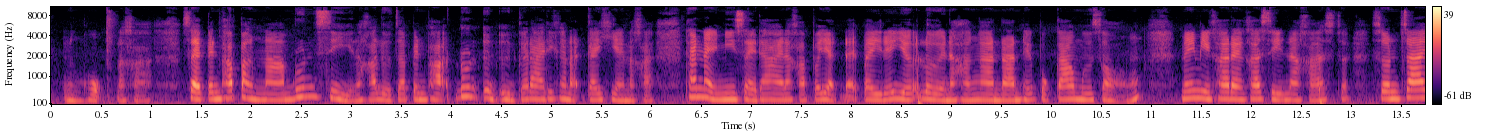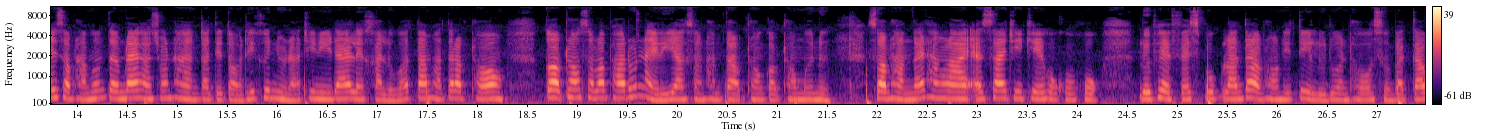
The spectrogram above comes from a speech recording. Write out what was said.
24.16 นะคะ ใส่เป็นพระปังน้ำรุ่น 4 นะคะ หรือจะเป็นพระรุ่นอื่น ๆ ก็ได้ที่ขนาดใกล้เคียงนะคะ ท่านไหนมีใส่ได้นะคะ ประหยัดได้ไปได้เยอะเลยนะคะ งานร้านเทคโปกเก้ามือ2ไม่มีค่าแรงค่าซีนนะคะ สนใจสอบถามเพิ่มเติมได้ทางช่องทางการติดต่อที่ขึ้นอยู่นะที่นี้ได้เลยค่ะ หรือว่าตามหาตลับทองกรอบทองสำหรับพระรุ่นไหนหรืออยากสั่งทำตลับทองกรอบทองมือหนึ่งสอบถามได้ทางไลน์ s i t k 6 6 6หรือเพจ Facebook ร้านตลับทองทิติหรือด่วนโทร 0 8 9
